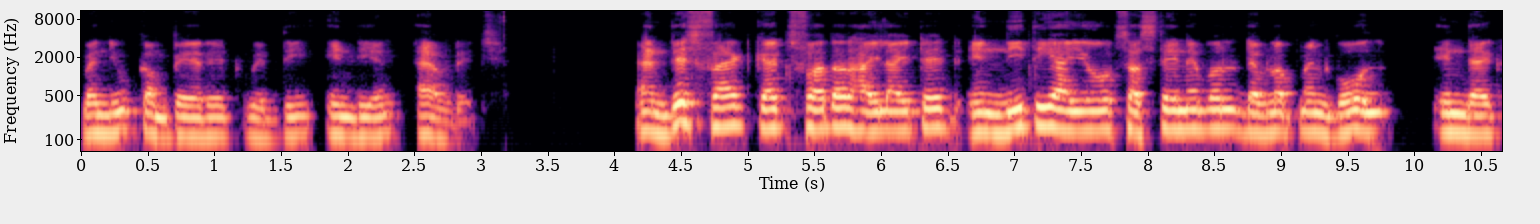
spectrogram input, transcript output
when you compare it with the Indian average. And this fact gets further highlighted in Niti Aayog Sustainable Development Goal index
